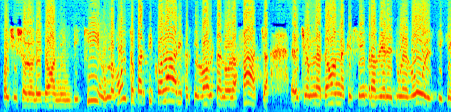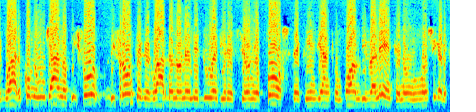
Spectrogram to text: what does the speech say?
poi ci sono le donne in bikini, ma molto particolari perché voltano la faccia. Eh, c'è una donna che sembra avere due volti, che guarda, come un Giano di fronte che guardano nelle due direzioni opposte, quindi anche un po' ambivalente. non- non si capisce.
